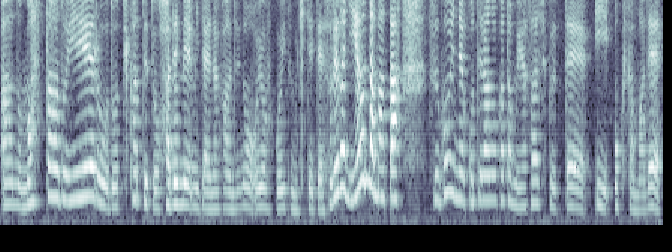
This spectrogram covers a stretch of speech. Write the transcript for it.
あのマスタードイエローどっちかっていうと派手めみたいな感じのお洋服をいつも着ててそれが似合うんだまたすごいねこちらの方も優しくていい奥様で。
